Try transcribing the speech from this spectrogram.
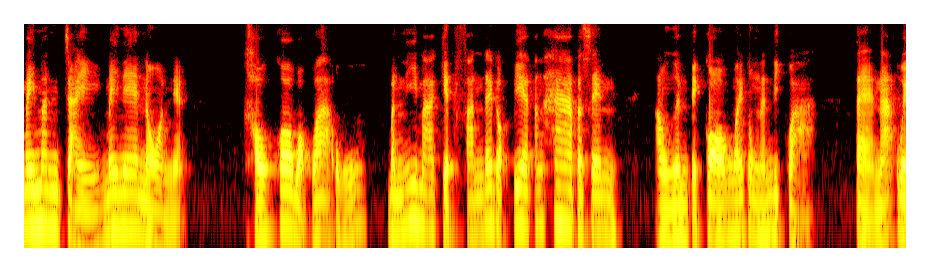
ไม่มั่นใจไม่แน่นอนเนี่ยเขาก็บอกว่าโอ้มันนี่มาเก็ตฟันได้ดอกเบี้ยตั้งห้าเปอร์เซ็นเอาเงินไปกองไว้ตรงนั้นดีกว่า แต่ณเว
